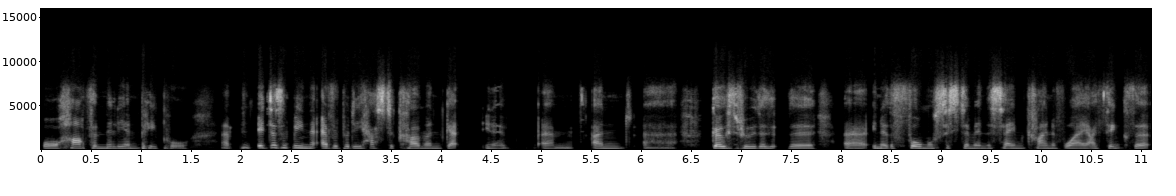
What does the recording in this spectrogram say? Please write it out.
or half a million people, um, it doesn't mean that everybody has to come and get, you know, um, and uh, go through the the uh, you know the formal system in the same kind of way. I think that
